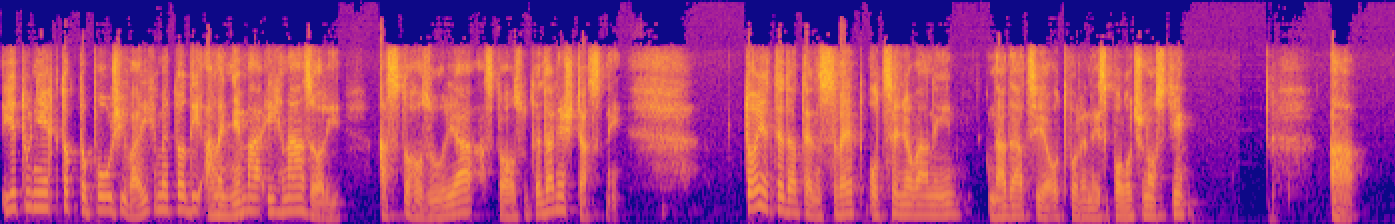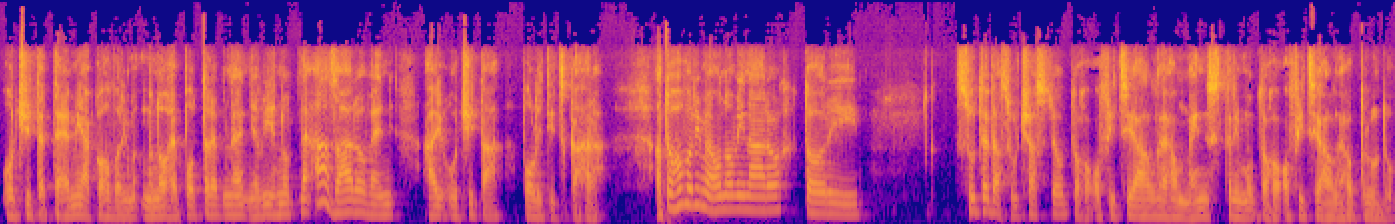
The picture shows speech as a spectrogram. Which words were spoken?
je tu niekto, kto používa ich metódy, ale nemá ich názory. A z toho zúria a z toho sú teda nešťastní. To je teda ten svet oceňovaný nadácie otvorenej spoločnosti. A určité témy, ako hovorím, mnohé potrebné, nevyhnutné a zároveň aj určitá politická hra. A to hovoríme o novinároch, ktorí sú teda súčasťou toho oficiálneho mainstreamu, toho oficiálneho prúdu.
